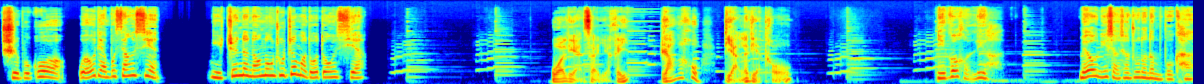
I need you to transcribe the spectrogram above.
只不过我有点不相信，你真的能弄出这么多东西。我脸色一黑，然后点了点头。你哥很厉害，没有你想象中的那么不堪。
